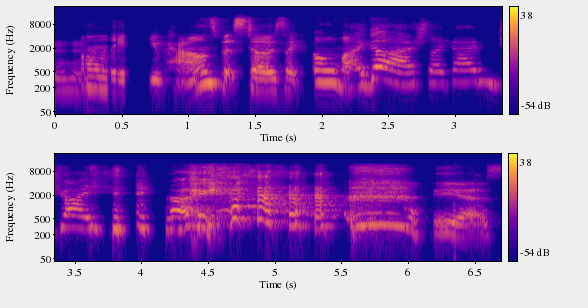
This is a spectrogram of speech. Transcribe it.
Mm-hmm. Only a few pounds, but still, I was like, oh my gosh, like I'm giant. yes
